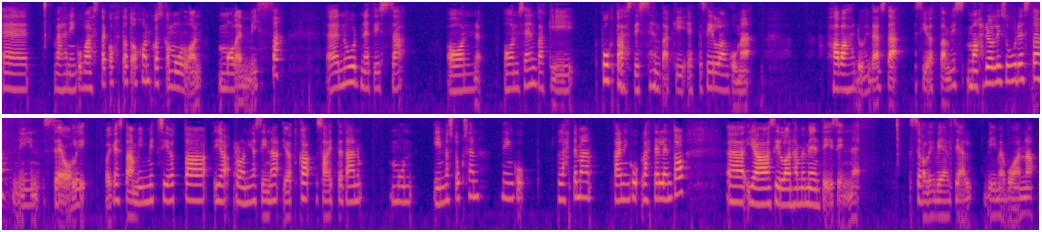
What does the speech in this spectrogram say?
äh, vähän niin kuin vastakohta tohon, koska mulla on molemmissa. Äh, Nordnetissä on, on sen takia, puhtaasti sen takia, että silloin kun mä havahduin tästä sijoittamismahdollisuudesta, niin se oli oikeastaan Mimmit sijoittaa ja Ronja sinä, jotka saitte tämän mun innostuksen niin kuin lähtemään tai niin kuin lähteä lentoon. Ja silloinhan me mentiin sinne. Se oli vielä siellä viime vuonna,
